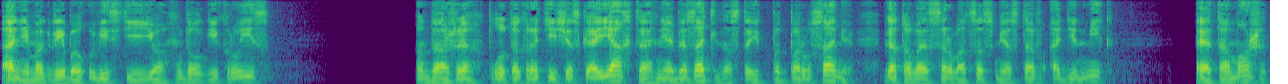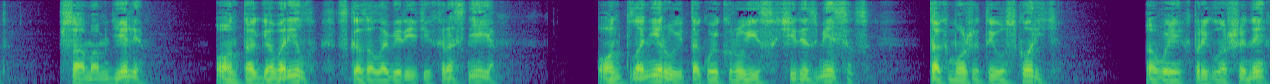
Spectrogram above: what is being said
Они могли бы увезти ее в долгий круиз. Даже плутократическая яхта не обязательно стоит под парусами, готовая сорваться с места в один миг. Это может. В самом деле. Он так говорил, сказала Верите краснея. Он планирует такой круиз через месяц. Так может и ускорить. Вы приглашены?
